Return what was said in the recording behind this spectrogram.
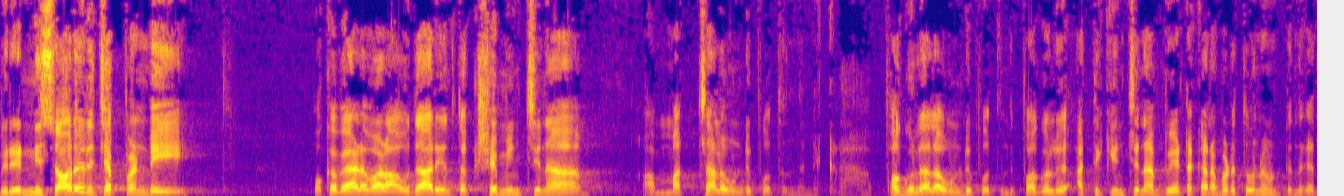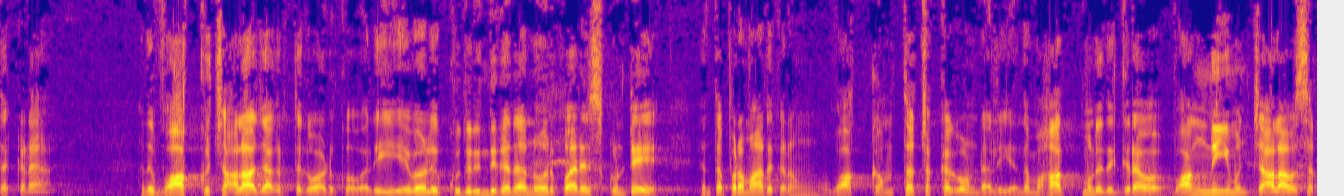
మీరు ఎన్నిసార్లు చెప్పండి? ఒకవేళ వాడు ఔదార్యంతో క్షమించిన ఆ మచ్చ అలా ఉండిపోతుందండి ఇక్కడ. పగులు అలా ఉండిపోతుంది. పగులు అతికించినా బీట కనబడుతూనే ఉంటుంది కదా అక్కడ. అది వాక్కు చాలా జాగ్రత్తగా వాడుకోవాలి. ఏవో కుదిరింది కదా నోరు పారేసుకుంటే ఎంత ప్రమాదకరం? వాక్ అంత చక్కగా ఉండాలి. ఎంత మహాత్ముల దగ్గర వాంగ్నియమం చాలా అవసరం.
